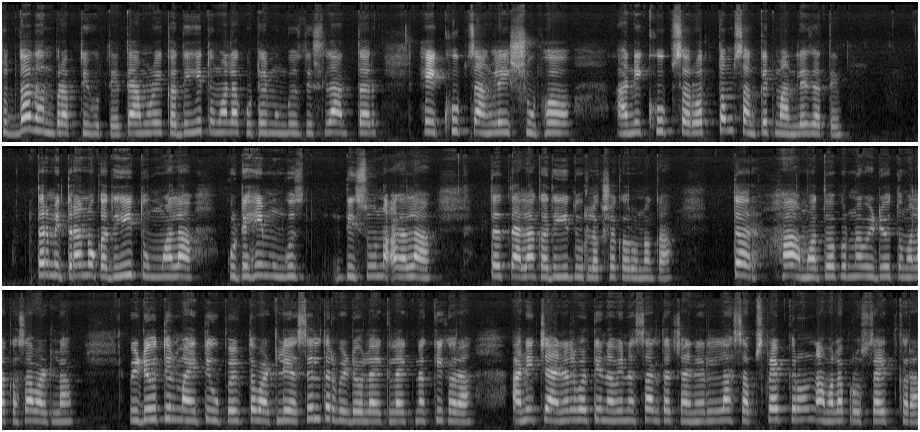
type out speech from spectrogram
सुद्धा धनप्राप्ती होते. त्यामुळे कधीही तुम्हाला कुठे मुंगूस दिसला तर हे खूप चांगले शुभ आणि खूप सर्वोत्तम संकेत मानले जाते. तर मित्रांनो कधीही तुम्हाला कुठेही मुंगूस दिसून आला तर त्याला कधीही दुर्लक्ष करू नका. तर हा महत्त्वपूर्ण व्हिडिओ तुम्हाला कसा वाटला? व्हिडिओतील माहिती उपयुक्त वाटली असेल तर व्हिडिओला एक लाईक नक्की करा आणि चॅनलवरती नवीन असाल तर चॅनलला सबस्क्राईब करून आम्हाला प्रोत्साहित करा.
